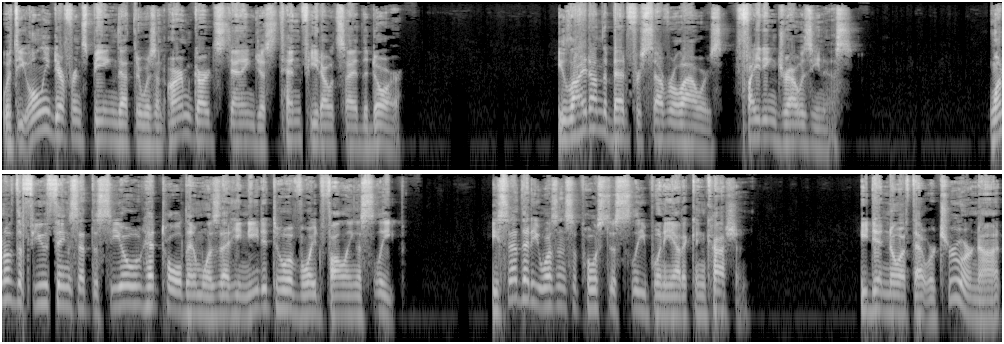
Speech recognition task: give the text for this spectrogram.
with the only difference being that there was an armed guard standing just 10 feet outside the door. He lied on the bed for several hours, fighting drowsiness. One of the few things that the CO had told him was that he needed to avoid falling asleep. He said that he wasn't supposed to sleep when he had a concussion. He didn't know if that were true or not,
